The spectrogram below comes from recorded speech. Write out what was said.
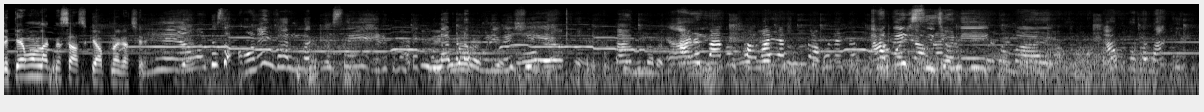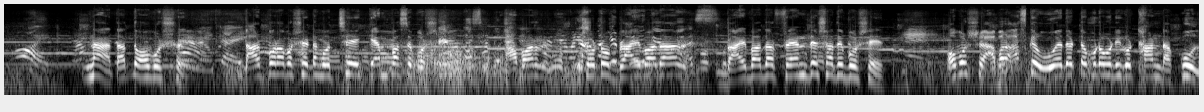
যে কেমন লাগতেছে আজকে আপনার কাছে? হ্যাঁ আমার কাছে অনেক ভালো লাগতেছে। এরকম একটা খোলামেলা পরিবেশে আরে বাবা সবাই আসুন তখন একটা আমের সিজনে তোমার কি হয়? না তা তো অবশ্যই। তারপর আবার সেটা হচ্ছে ক্যাম্পাসে বসে। আবার ছোট ব্রাইবাদার ব্রাইবাদার ফ্রেন্ডদের সাথে বসে। অবশ্যই আবার আজকের ওয়েদারটা মোটামুটি একটু ঠান্ডা কুল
